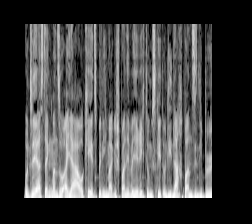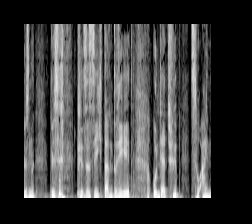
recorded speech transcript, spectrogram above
Und zuerst denkt man so, ah ja, okay, jetzt bin ich mal gespannt, in welche Richtung es geht. Und die Nachbarn sind die Bösen, bis, es- bis es sich dann dreht und der Typ so ein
